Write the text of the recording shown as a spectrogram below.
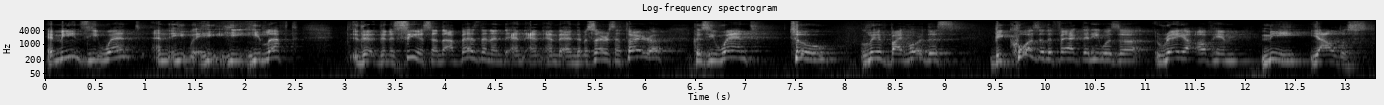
It means he went and he, he, he, left the, the Nesius and the Abbezdin and, and, and, and, the Messiah Satira because he went to live by Hordus because of the fact that he was a Reya of him, me, Yaldus.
